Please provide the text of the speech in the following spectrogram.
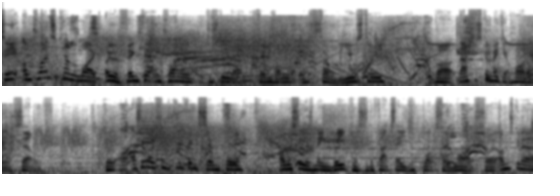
See, I'm trying to kind of like overthink it and trying to just do like things I'm not necessarily used to. But that's just going to make it hard on myself. So I, I think I should keep things simple. Obviously his main weakness is the fact that he just blocks so much. So I'm just going to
